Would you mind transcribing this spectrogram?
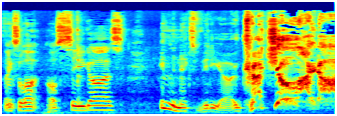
Thanks a lot. I'll see you guys in the next video. Catch you later!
